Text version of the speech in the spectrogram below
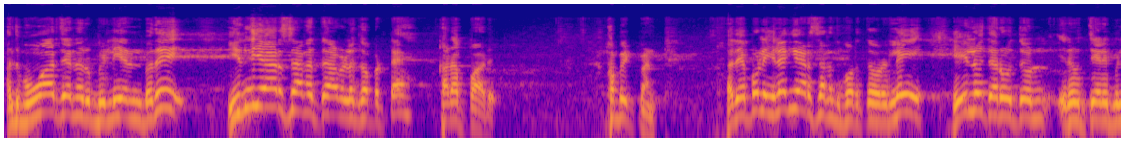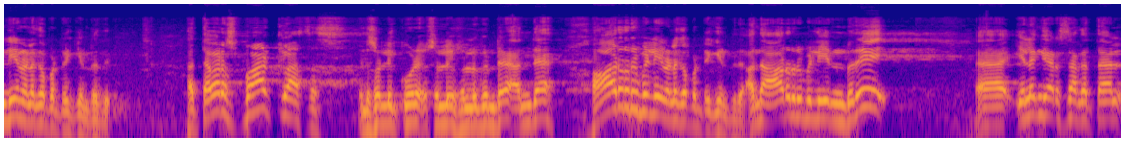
அந்த மூவாயிரத்தி ஐநூறு பில்லியன் என்பது இந்திய அரசாங்கத்தால் வழங்கப்பட்ட கடப்பாடு கமிட்மெண்ட் அதே போல் இலங்கை அரசாங்கத்தை பொறுத்தவரையிலே எழுநூத்தி அறுபத்தி ஒன்று இருபத்தி ஏழு மில்லியன் வழங்கப்பட்டிருக்கின்றது. அது தவிர ஸ்மார்ட் கிளாஸஸ் என்று சொல்லி கூட சொல்லி சொல்லுகின்ற அந்த ஆறுநூறு மில்லியன் வழங்கப்பட்டிருக்கின்றது. அந்த ஆறுநூறு மில்லியன் என்பது இலங்கை அரசாங்கத்தால்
